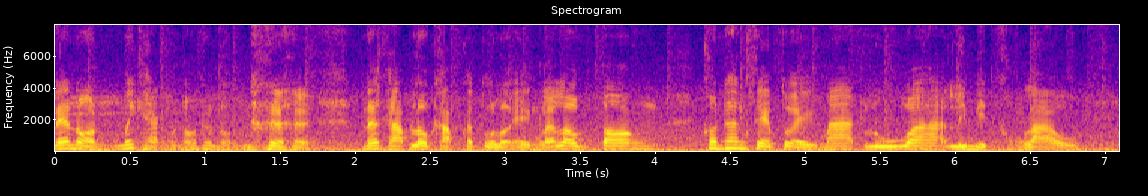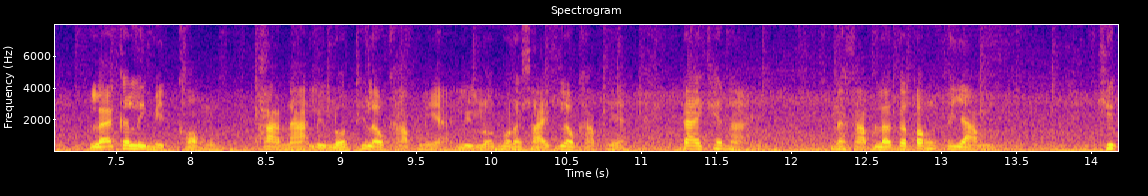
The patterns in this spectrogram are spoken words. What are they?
แน่นอนไม่แข่งบนท้องถนนนะครับเราขับกับตัวเราเองแล้วเราต้องค่อนข้างเซฟตัวเองมาก รู้ว่าลิมิตของเรา และก็ลิมิตของพาหนะหรือรถที่เราขับเนี่ยหรือรถมอเตอร์ไซค์ที่เราขับเนี่ยได้แค่ไหนนะครับแล้วก็ต้องพยายามคิด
